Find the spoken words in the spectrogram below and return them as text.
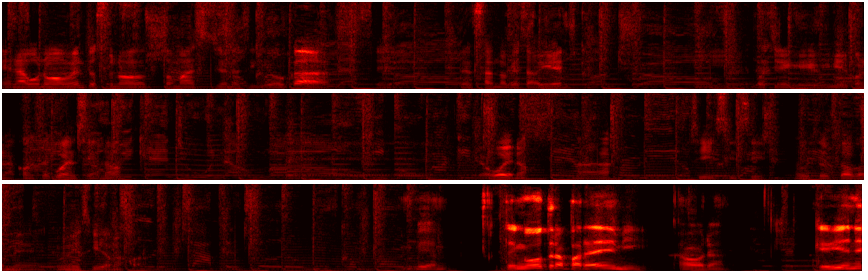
en algunos momentos uno toma decisiones equivocadas, eh, pensando que está bien. Y después tiene que vivir con las consecuencias, ¿no? Eh, pero bueno, nada. Sí, sí, sí. Me hubiese gustado que me, que me hubiese ido mejor. Bien. Tengo otra para Emi ahora, que viene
